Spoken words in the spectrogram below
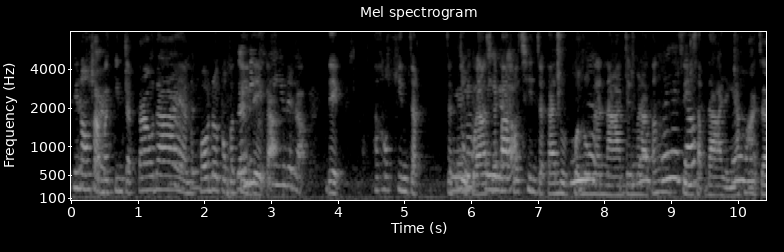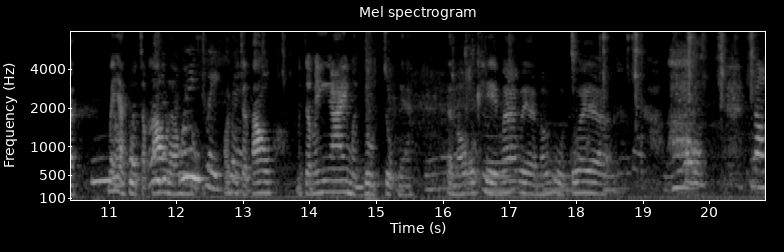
ที่น้องกลับมากินจากเต้าได้อะเพราะโดยปกติเด็กอะ it up. เด็กถ้าเขากินจากจากจุกแล้วใช่ปะเขาชินจากการดูดขวดนมนานๆเป็นเวลาตั้งสี่สัปดาห์อย่างเงี้ยเขาอาจจะไม่อยากดูดจากเต้าแล้วไงลูกเพราะดูดจากเต้ามันจะไม่ง่ายเหมือนดูดจุกไง แต่น้องโอเคมากเลยอะน้องดูดด้วยอะน้อง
